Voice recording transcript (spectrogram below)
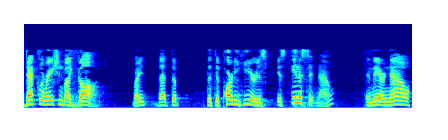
declaration by God right? That the, that the party here is, is innocent now, and they are now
